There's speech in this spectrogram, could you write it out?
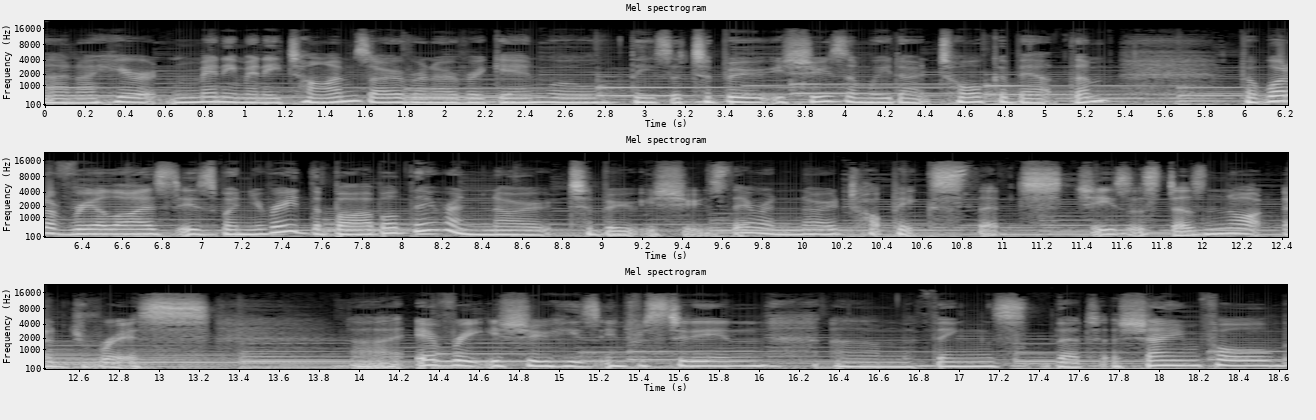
And I hear it many, many times over and over again. Well, these are taboo issues and we don't talk about them. But what I've realized is when you read the Bible, there are no taboo issues. There are no topics that Jesus does not address. Uh, every issue he's interested in, um, things that are shameful,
